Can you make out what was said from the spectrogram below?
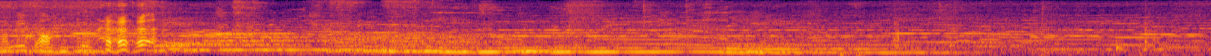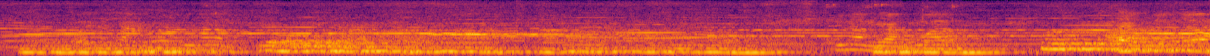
มันมีก่อน ที่นั่นยังว่าแต่งแล้ว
